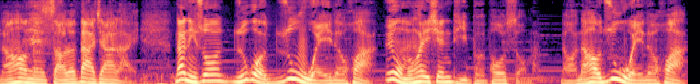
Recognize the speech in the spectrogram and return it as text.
然后呢，找了大家来。那你说如果入围的话，因为我们会先提 proposal 嘛，哦，然后入围的话。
